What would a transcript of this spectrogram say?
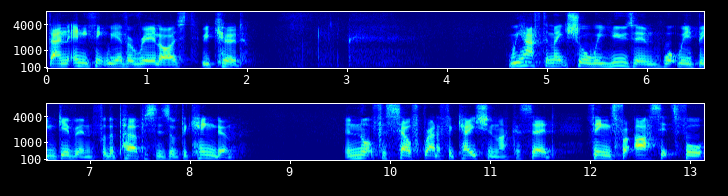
than anything we ever realized we could. We have to make sure we're using what we've been given for the purposes of the kingdom and not for self gratification, like I said things for us, it's for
